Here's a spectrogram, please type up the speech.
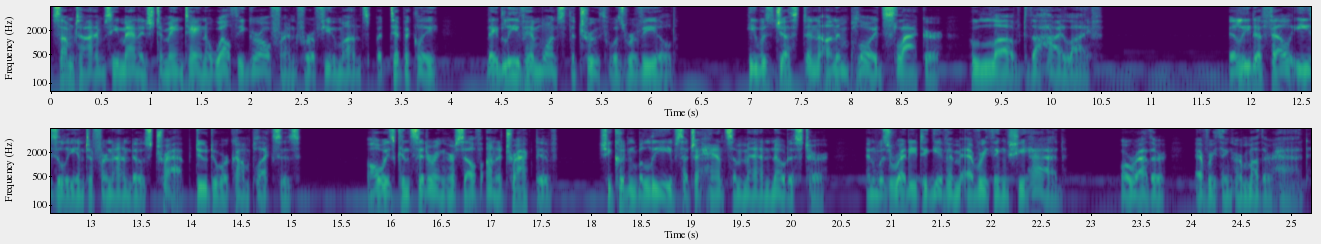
Sometimes he managed to maintain a wealthy girlfriend for a few months, but typically, They'd leave him once the truth was revealed. He was just an unemployed slacker who loved the high life. Elita fell easily into Fernando's trap due to her complexes. Always considering herself unattractive, she couldn't believe such a handsome man noticed her and was ready to give him everything she had, or rather, everything her mother had.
